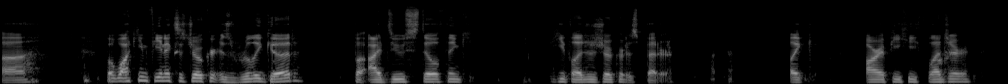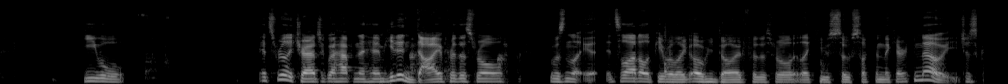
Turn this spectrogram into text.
Uh, but Joaquin Phoenix's Joker is really good, but I do still think Heath Ledger's Joker is better. Like R.I.P. Heath Ledger. He will. It's really tragic what happened to him. He didn't die for this role. He wasn't like. It's a lot of people are like, oh, he died for this role. Like he was so sucked in the character. No, he just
